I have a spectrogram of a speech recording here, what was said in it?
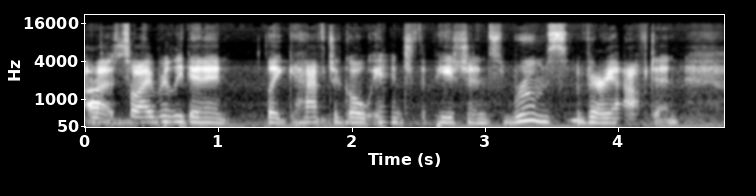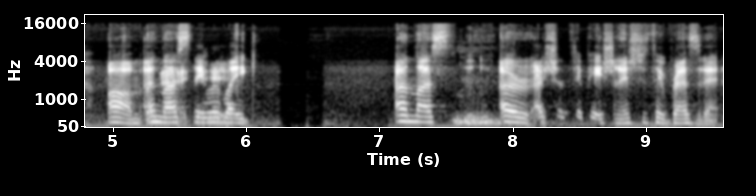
Uh, so I really didn't like have to go into the patient's rooms very often. Um, unless they were like unless or I shouldn't say patient, I should say resident.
